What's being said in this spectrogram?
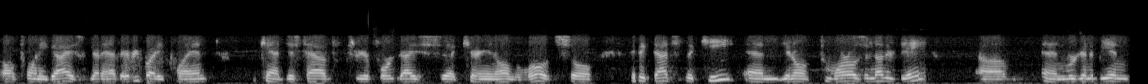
all 20 guys, We've got to have everybody playing. You can't just have three or four guys uh, carrying all the loads. So I think that's the key. And you know, tomorrow's another day, um, and we're going to be in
